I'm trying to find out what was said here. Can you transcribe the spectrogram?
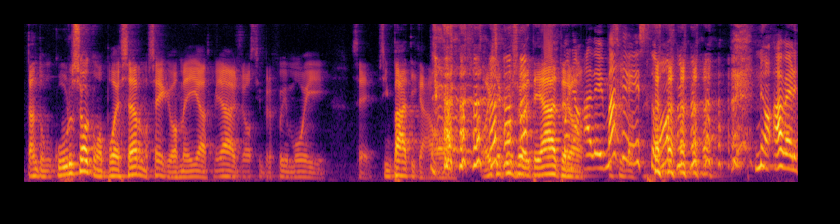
tanto un curso como puede ser, no sé, que vos me digas, mira, yo siempre fui muy... sé, simpática, o, o hice curso de teatro. Bueno, además sé de eso, no, a ver,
